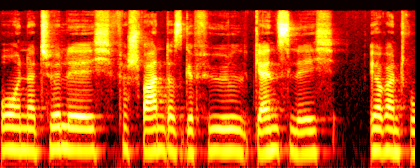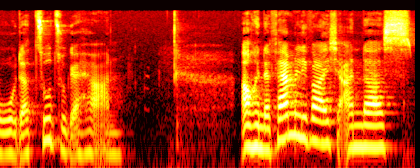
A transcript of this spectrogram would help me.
Und natürlich verschwand das Gefühl gänzlich, irgendwo dazuzugehören. Auch in der Family war ich anders.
